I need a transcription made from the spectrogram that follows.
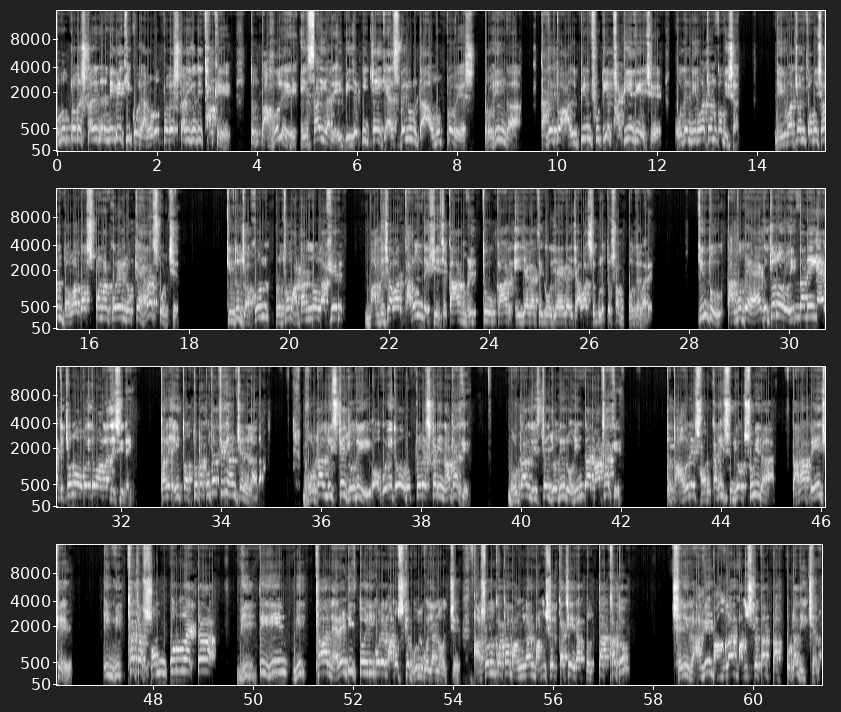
অনুপ্রবেশকারীদের নেবে কি করে? আর অনুপ্রবেশকারী যদি থাকে, তো তাহলে এসআইআর এ বিজেপির যে গ্যাস বেলুনটা অনুপ্রবেশ রোহিঙ্গা, তাতে তো আলপিন ফুটিয়ে ফাটিয়ে দিয়েছে ওদের নির্বাচন কমিশন। নির্বাচন কমিশন দলাদস্পনা করে লোককে হ্যারাস করছে। কিন্তু যখন প্রথম আটান্ন লাখের বাদ যাওয়ার কারণ দেখিয়েছে, কার মৃত্যু, কার এই জায়গা থেকে ওই জায়গায় যাওয়া, সেগুলো তো সব হতে পারে। কিন্তু তার মধ্যে একজনও রোহিঙ্গা নেই, একজনও অবৈধ বাংলাদেশি নেই। তাহলে এই তথ্যটা কোথার থেকে আনছেন এনারা? ভোটার লিস্টে যদি অবৈধ অনুপ্রবেশকারী না থাকে, ভোটার লিস্টে যদি রোহিঙ্গা না থাকে, তো তাহলে সরকারি সুযোগ সুবিধা তারা পেয়েছে। এই মিথ্যাচার সম্পূর্ণ একটা ভিত্তিহীন মিথ্যা ন্যারেটিভ তৈরি করে মানুষকে ভুল বোঝানো হচ্ছে। আসল কথা বাংলার মানুষের কাছে এরা প্রত্যাখ্যাত। সেই রাগে বাংলার মানুষকে তার প্রাপ্যটা দিচ্ছে না।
